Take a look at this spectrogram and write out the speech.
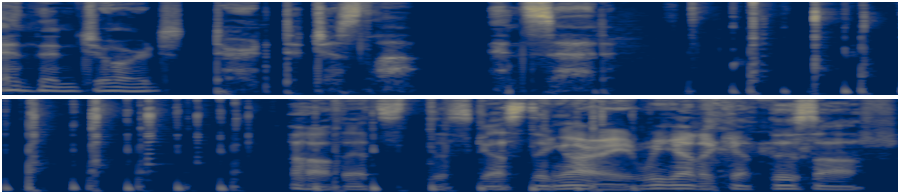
And then George turned to Gisla and said, Oh, that's disgusting. All right, we gotta cut this off.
